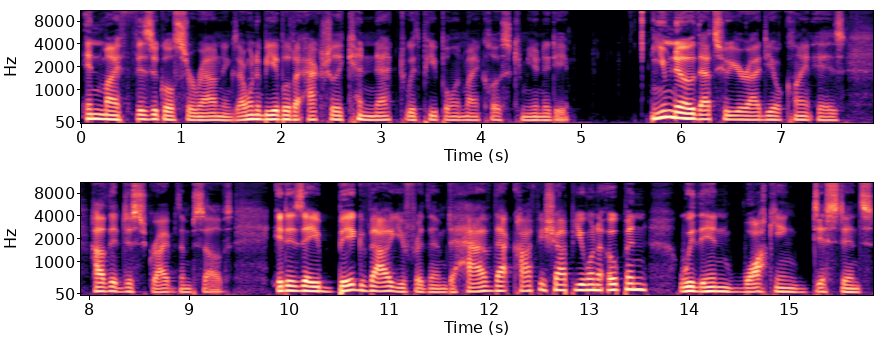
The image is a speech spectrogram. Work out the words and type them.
in my physical surroundings. I want to be able to actually connect with people in my close community. You know that's who your ideal client is, how they describe themselves. It is a big value for them to have that coffee shop you want to open within walking distance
